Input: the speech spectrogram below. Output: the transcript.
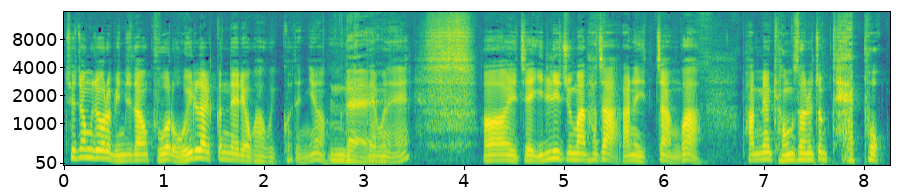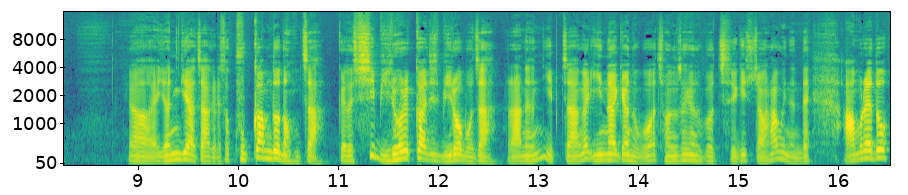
최종적으로 민주당은 9월 5일 날 끝내려고 하고 있거든요. 네. 그렇기 때문에 어 이제 1, 2주만 하자라는 입장과 반면 경선을 좀 대폭 어, 연기하자. 그래서 국감도 넘자. 그래서 11월까지 밀어보자라는 입장을 이낙연 후보와 전성현 후보 측이 주장을 하고 있는데 아무래도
